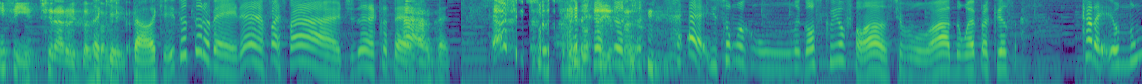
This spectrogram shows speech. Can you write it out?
Enfim, tiraram isso da versão Ok, tá, ok. Então tudo bem, né? Faz parte, né? Acontece, Ah. acontece. Eu achei que eles pudessem resolver isso. É, isso é uma- um negócio que eu ia falar, tipo, ah, não é pra criança. Cara, eu não.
